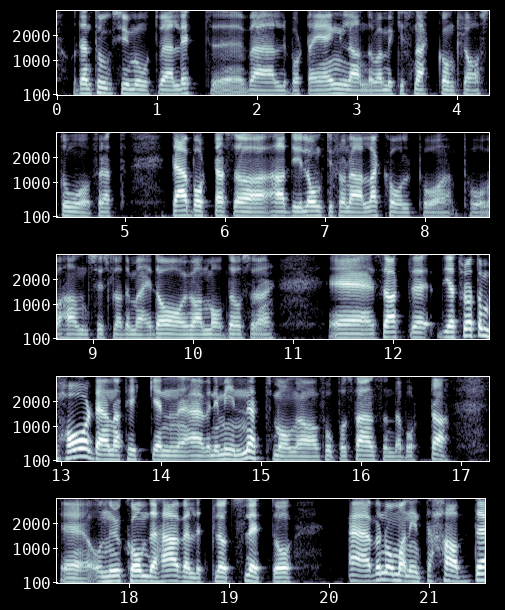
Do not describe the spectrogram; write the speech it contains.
Och den togs ju emot väldigt eh, väl borta i England och det var mycket snack om Klas då för att där borta så hade ju långt ifrån alla koll på, på vad han sysslade med idag och hur han mådde och sådär. Eh, så att eh, jag tror att de har den artikeln även i minnet, många av fotbollsfansen där borta. Eh, och nu kom det här väldigt plötsligt och även om man inte hade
